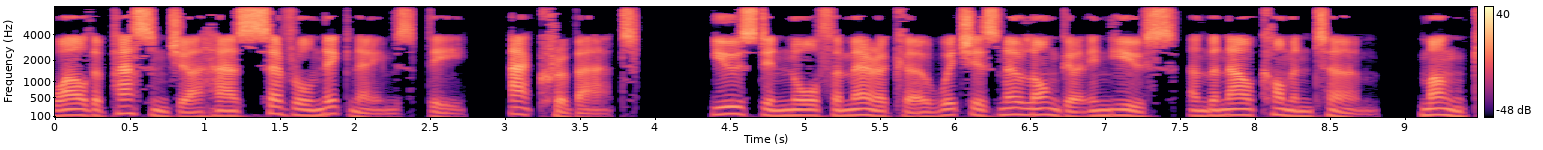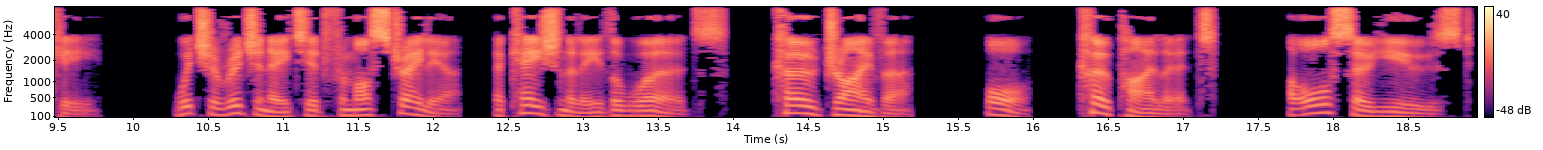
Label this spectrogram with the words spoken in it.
while the passenger has several nicknames, the acrobat, used in North America which is no longer in use, and the now common term, monkey, which originated from Australia. Occasionally the words, co-driver, or co-pilot, are also used.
